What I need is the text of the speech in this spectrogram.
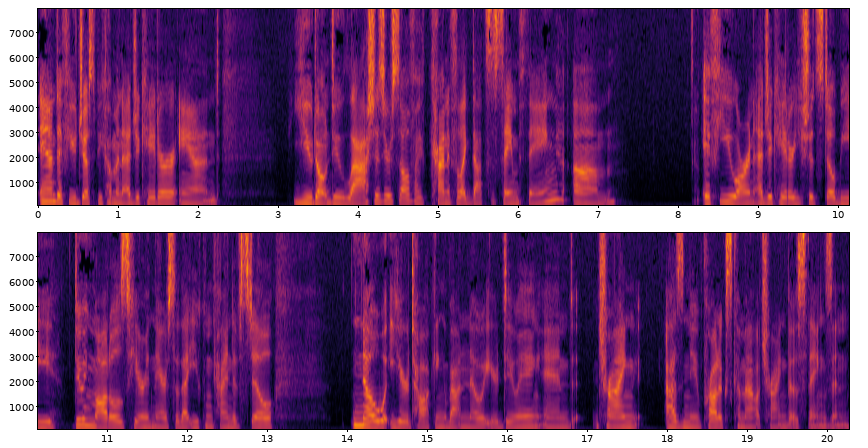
and if you just become an educator and you don't do lashes yourself, I kind of feel like that's the same thing. Um, if you are an educator, you should still be doing models here and there so that you can kind of still know what you're talking about and know what you're doing and trying as new products come out, trying those things and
